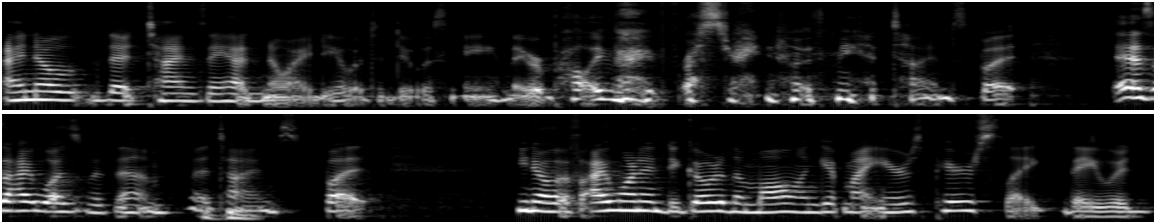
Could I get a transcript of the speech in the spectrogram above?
i know that times they had no idea what to do with me they were probably very frustrated with me at times but as i was with them at times but you know if i wanted to go to the mall and get my ears pierced like they would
